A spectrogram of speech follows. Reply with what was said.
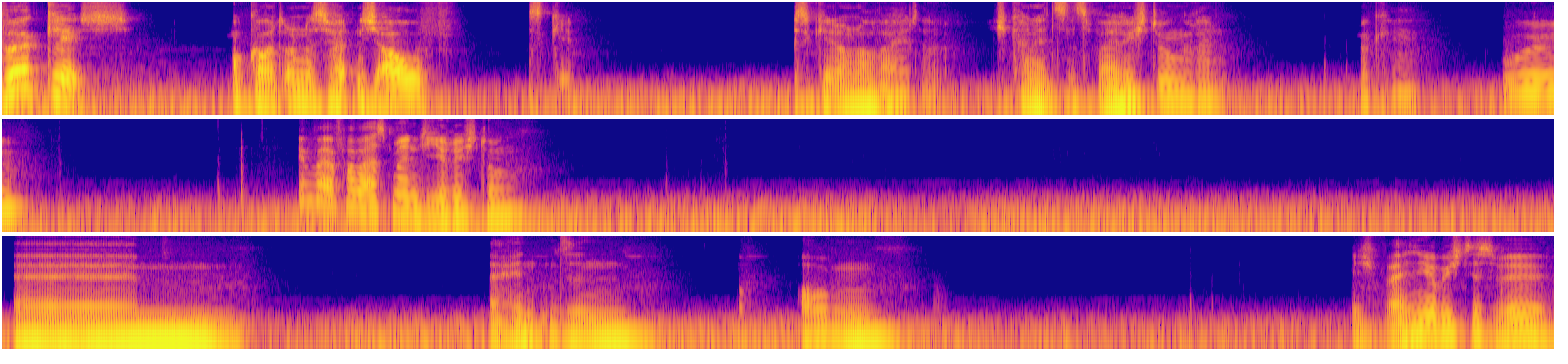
Wirklich? Oh Gott, und es hört nicht auf. Es geht... Es geht auch noch weiter. Ich kann jetzt in zwei Richtungen rennen. Okay, cool. Gehen wir einfach erstmal in die Richtung. Ähm... Da hinten sind Augen. Ich weiß nicht, ob ich das will.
